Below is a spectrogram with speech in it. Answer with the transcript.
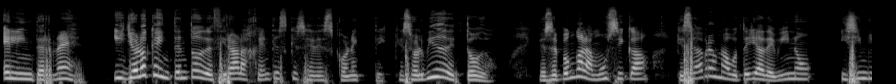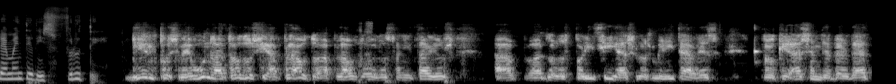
el Internet. Y yo lo que intento decir a la gente es que se desconecte, que se olvide de todo, que se ponga la música, que se abra una botella de vino y simplemente disfrute. Bien, pues me uno a todos y aplaudo, aplaudo a los sanitarios, aplaudo a los policías, los militares, porque hacen de verdad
